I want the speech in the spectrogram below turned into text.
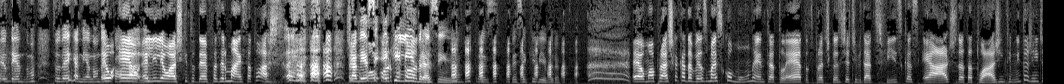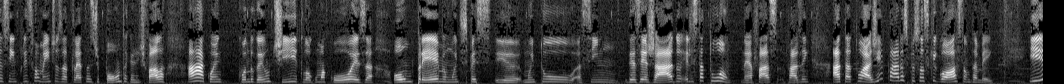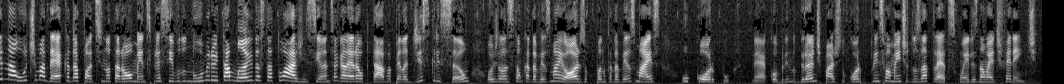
Eu tento. Tudo bem que a minha não deve eu, contar, é, né? Lili, eu acho que tu deve fazer mais tatuagens. pra ver Tipo, o se equilibra, todo. assim, né? Pra ver se equilibra. É uma prática cada vez mais comum, né, entre atletas, praticantes de atividades físicas, é a arte da tatuagem. Tem muita gente assim, principalmente os atletas de ponta que a gente fala, ah, quan- quando ganha um título, alguma coisa, ou um prêmio muito eh, muito assim desejado, eles tatuam, né, faz, fazem a tatuagem. E claro, as pessoas que gostam também. E na última década pode-se notar o aumento expressivo do número e tamanho das tatuagens. Se antes a galera optava pela descrição, hoje elas estão cada vez maiores, ocupando cada vez mais o corpo, né? Cobrindo grande parte do corpo, principalmente dos atletas. Com eles não é diferente.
